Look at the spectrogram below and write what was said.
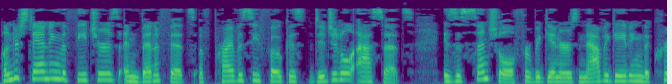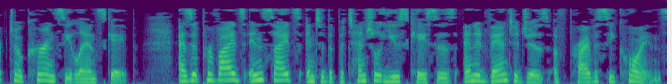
Understanding the features and benefits of privacy focused digital assets is essential for beginners navigating the cryptocurrency landscape, as it provides insights into the potential use cases and advantages of privacy coins.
